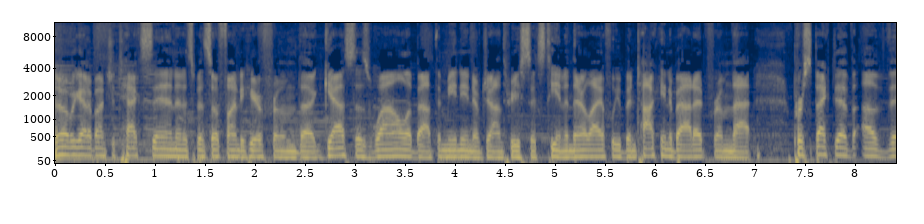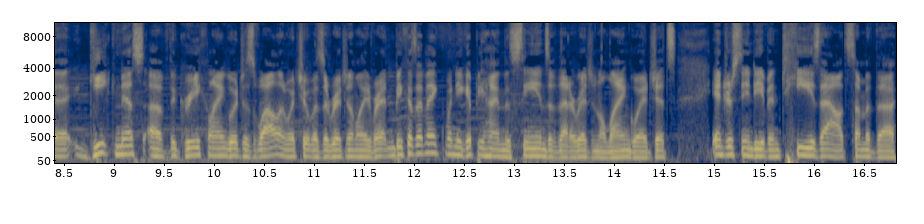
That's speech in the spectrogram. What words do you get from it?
You know, we got a bunch of texts in, and it's been so fun to hear from the guests as well about the meaning of John three sixteen in their life. We've been talking about it from that perspective of the geekness of the Greek language as well, in which it was originally written. Because I think when you get behind the scenes of that original language, it's interesting to even tease out some of the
